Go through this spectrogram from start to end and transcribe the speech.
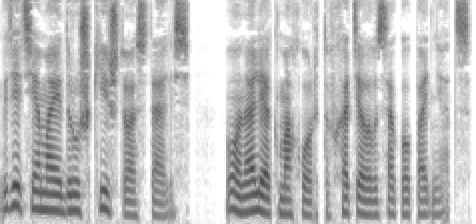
Где те мои дружки, что остались? Вон, Олег Махортов хотел высоко подняться.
